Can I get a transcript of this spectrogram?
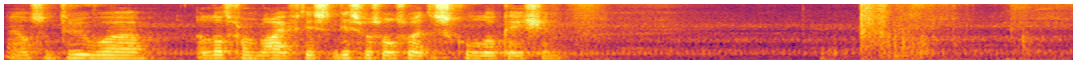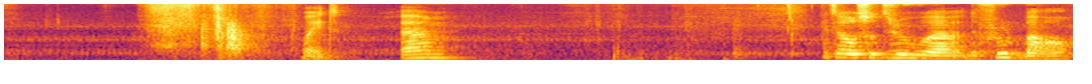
I also drew uh, a lot from life. This this was also at the school location. Wait. Um it also drew uh, the fruit bowl.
